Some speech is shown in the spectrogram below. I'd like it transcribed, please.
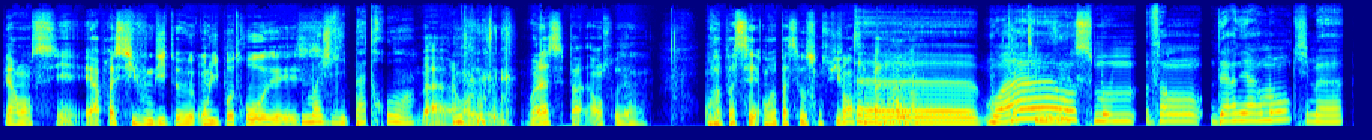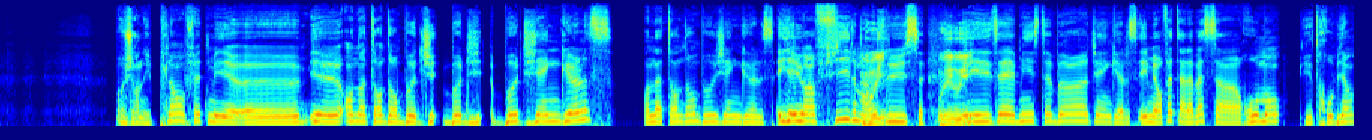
Clairement, et après, si vous me dites euh, on lit pas trop, et Moi, je lis pas trop. hein. bah alors, euh, voilà, c'est pas, on, se- on va passer, on va passer au son suivant, c'est pas grave. hein. Moi, en ce moment, enfin, dernièrement, qui m'a. Bon, j'en ai plein en fait, mais euh, euh, en attendant Boj- Boj- Bojangles. En attendant Bojangles. Et il y a eu un film en Oui. plus. Oui, oui, Et c'est Mr. Bojangles. Et mais en fait, à la base, c'est un roman qui est trop bien.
